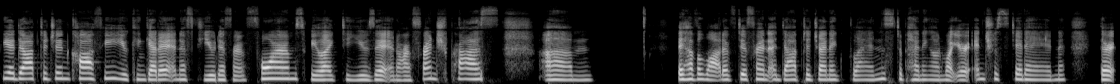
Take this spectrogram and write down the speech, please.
the adaptogen coffee. You can get it in a few different forms. We like to use it in our French press. Um, they have a lot of different adaptogenic blends depending on what you're interested in. Their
